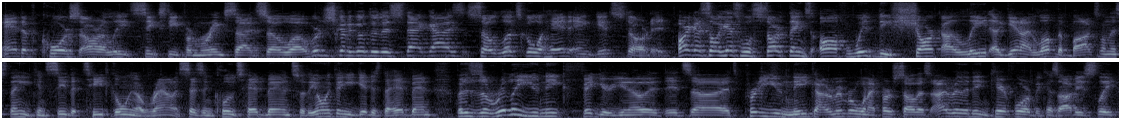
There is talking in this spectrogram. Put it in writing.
and of course our Elite 60 from Ringside. So uh, we're just going to go through this stack, guys. So let's go ahead and get started. Alright guys, so I guess we'll start things off with the Shark Elite. Again, I love the box on this thing. You can see the teeth going around. It says includes headband, so the only thing you get is the headband. But this is a really unique figure, you know. It, it's, uh, it's pretty unique. I remember when I first saw this, I really didn't care for it because obviously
